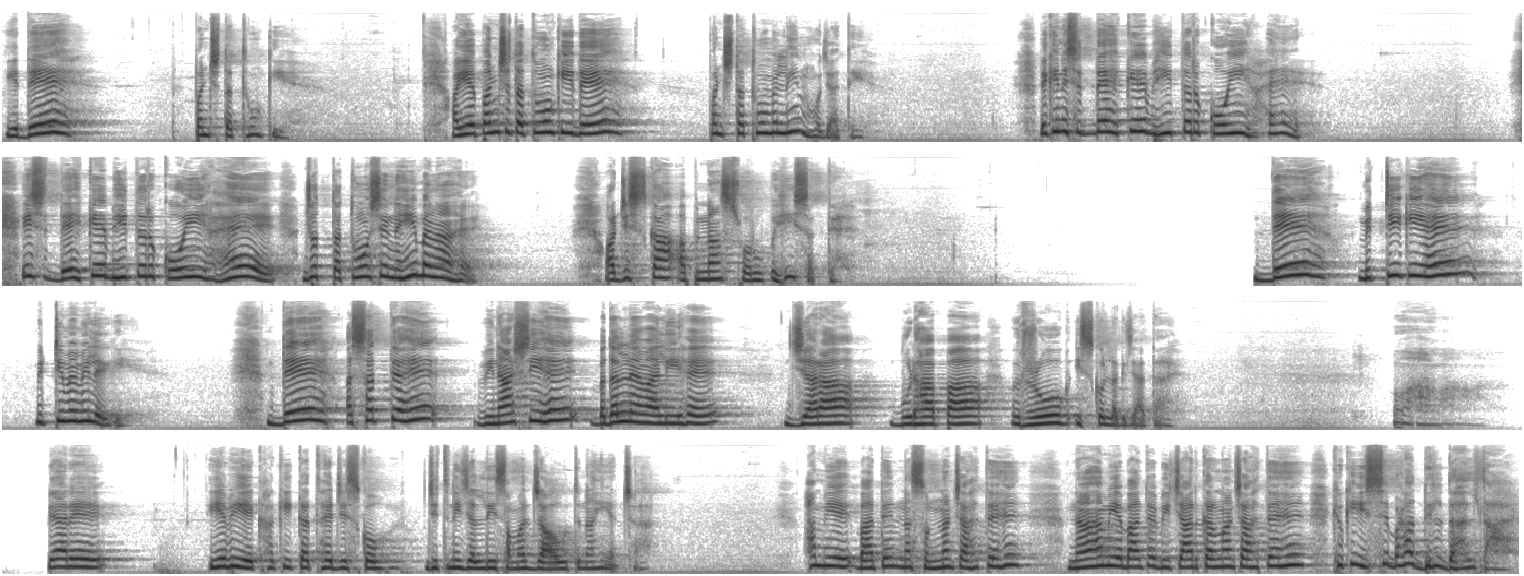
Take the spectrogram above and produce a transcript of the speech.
ये देह पंच तत्वों की है। और ये पंच तत्वों की देह पंच तत्वों में लीन हो जाती है। लेकिन इस देह के भीतर कोई है? इस देह के भीतर कोई है जो तत्वों से नहीं बना है और जिसका अपना स्वरूप ही सत्य है। देह मिट्टी की है, मिट्टी में मिलेगी। देह असत्य है, विनाशी है, बदलने वाली है। जरा बुढ़ापा, रोग इसको लग जाता है। प्यारे, ये भी एक हकीकत है जिसको जितनी जल्दी समझ जाओ, उतना ही अच्छा हम ये बातें न सुनना चाहते हैं, ना हम ये बातें विचार करना चाहते हैं, क्योंकि इससे बड़ा दिल दहलता है।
